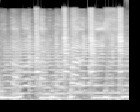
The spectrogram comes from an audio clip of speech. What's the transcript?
तब तक परमेश्वर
